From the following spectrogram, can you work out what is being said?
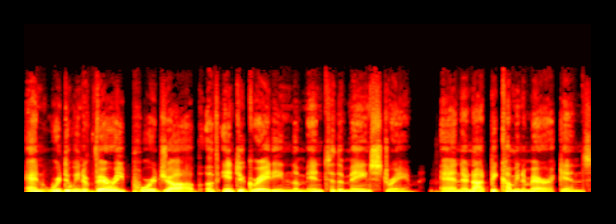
And we're doing a very poor job of integrating them into the mainstream and they're not becoming Americans.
